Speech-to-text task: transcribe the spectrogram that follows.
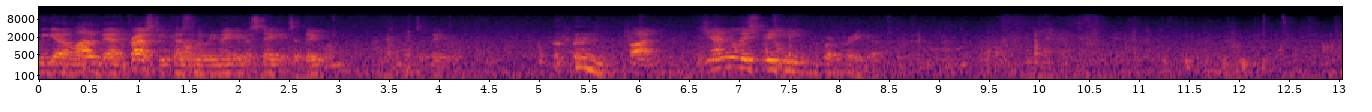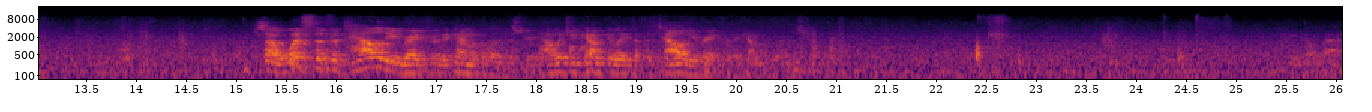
We get a lot of bad press because when we make a mistake, it's a big one. It's a big one. But generally speaking, we're pretty good. So what's the fatality rate for the chemical industry? How would you calculate the fatality rate for the chemical industry? Go back.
